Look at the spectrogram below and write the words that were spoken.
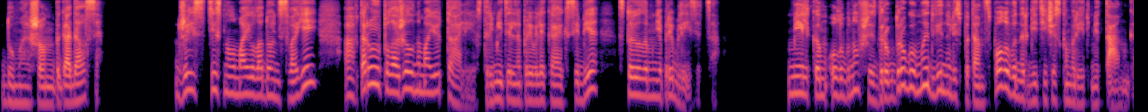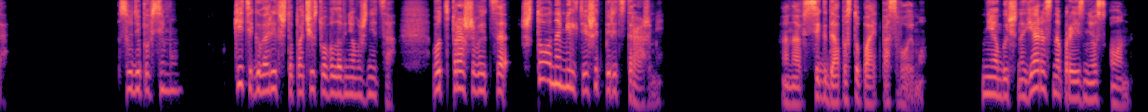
Думаешь, он догадался? Джейс стиснул мою ладонь своей, а вторую положил на мою талию, стремительно привлекая к себе, стоило мне приблизиться. Мельком улыбнувшись друг другу, мы двинулись по танцполу в энергетическом ритме танго. Судя по всему, Кити говорит, что почувствовала в нем жнеца. Вот спрашивается, что она мельтешит перед стражами. Она всегда поступает по-своему. Необычно яростно произнес он.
